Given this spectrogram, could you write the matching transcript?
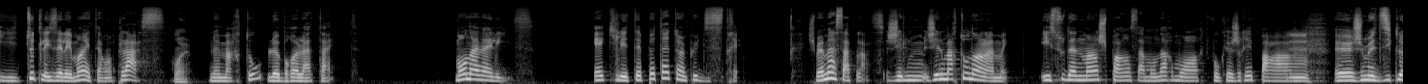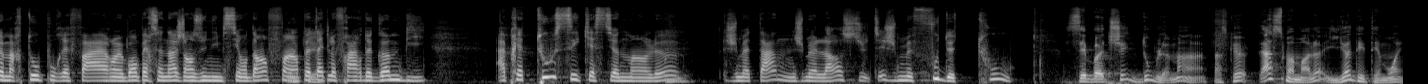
il- tous les éléments étaient en place. Ouais. Le marteau, le bras, la tête. Mon analyse est qu'il était peut-être un peu distrait. Je me mets à sa place. J'ai le, marteau dans la main. Et soudainement, je pense à mon armoire qu'il faut que je répare. Mm. Euh, je me dis que le marteau pourrait faire un bon personnage dans une émission d'enfants, Ok. peut-être le frère de Gumby. Après tous ces questionnements-là, Mm. je me tanne, je me lâche, je, tu sais, je me fous de tout. C'est botché doublement, hein, parce que à ce moment-là, il y a des témoins.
